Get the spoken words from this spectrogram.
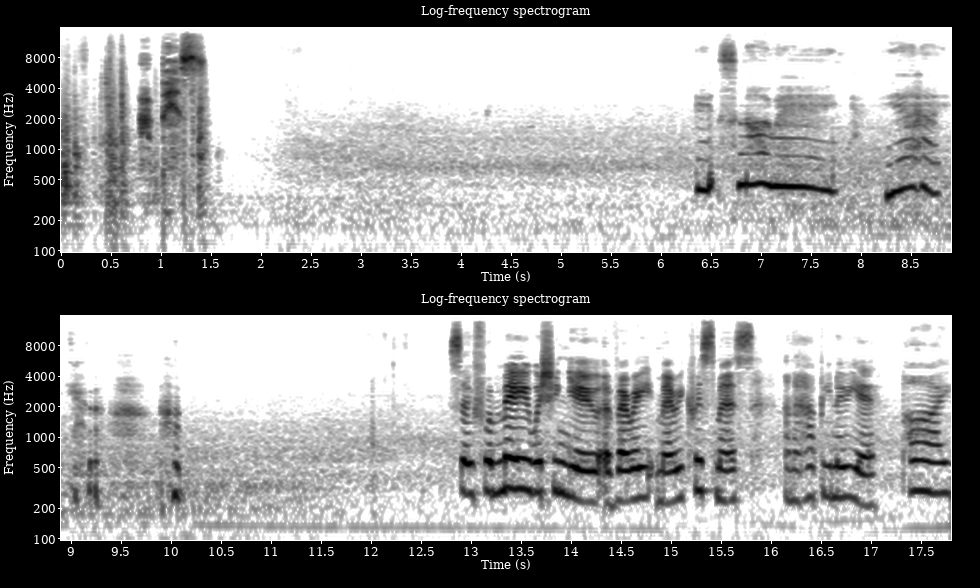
at this. It's snowing! Yay! So, from me, wishing you a very Merry Christmas and a Happy New Year. Bye!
